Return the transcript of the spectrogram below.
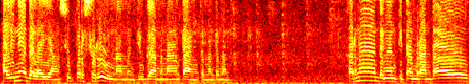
Hal ini adalah yang super seru namun juga menantang teman-teman. Karena dengan kita merantau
